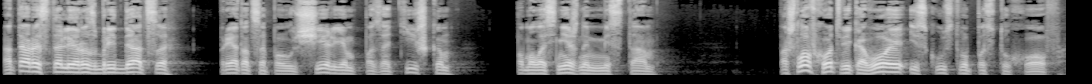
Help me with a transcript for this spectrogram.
Отары стали разбредаться, прятаться по ущельям, по затишкам, по малоснежным местам. Пошло в ход вековое искусство пастухов.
